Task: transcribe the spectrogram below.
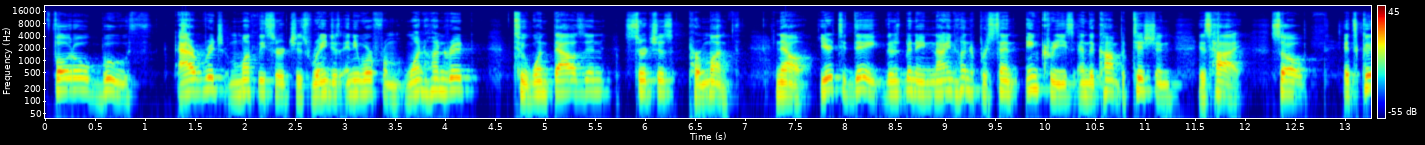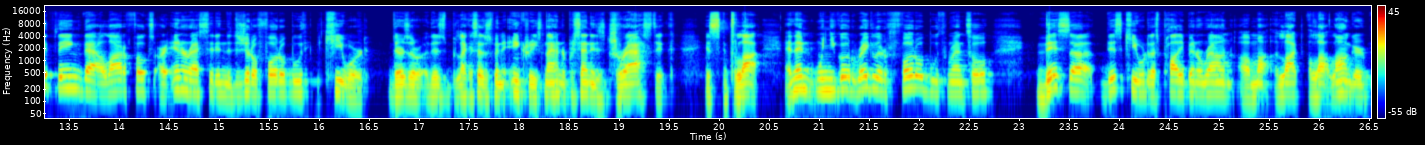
photo booth, average monthly searches ranges anywhere from 100 to 1,000 searches per month. Now, year to date, there's been a 900% increase and the competition is high. So, it's a good thing that a lot of folks are interested in the digital photo booth keyword. There's a there's like I said, there's been an increase. 900% is drastic. It's, it's a lot. And then when you go to regular photo booth rental, this uh this keyword that's probably been around a, a lot a lot longer.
